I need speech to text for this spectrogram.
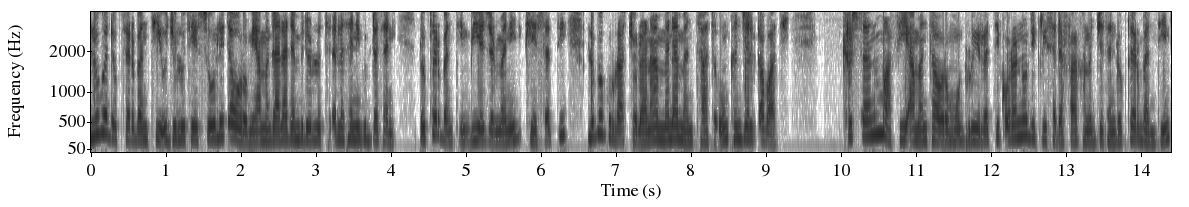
Luba Dr. Bantii Ujuluu teessoo lixa Oromiyaa magaalaa Dambidollootti dhalatanii guddatani. Dr. Bantiin biyya Jarmanii keessatti luba gurraacha olaanaa mana amantaa ta'uun kan jalqabaati. Kiristaanummaa fi amantaa Oromoo durii irratti qorannoo digirii sadaffaa kan hojjetan Dr. Bantiin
